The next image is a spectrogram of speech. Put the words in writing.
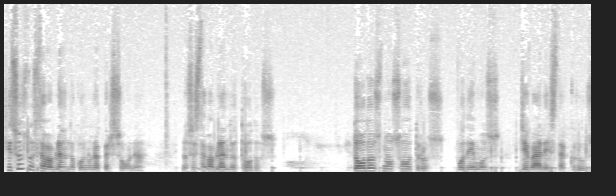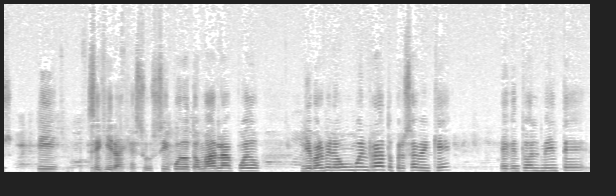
Jesús no estaba hablando con una persona, nos estaba hablando a todos. todos nosotros podemos llevar esta cruz y seguir a Jesús. Si puedo tomarla, puedo llevármela un buen rato, pero ¿saben qué? Eventualmente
